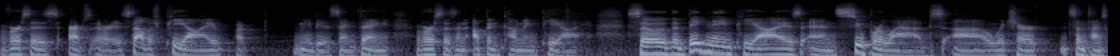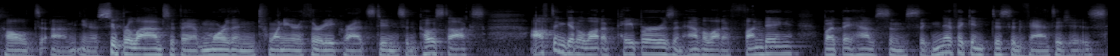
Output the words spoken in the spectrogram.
versus, or sorry, established PI, or maybe the same thing, versus an up and coming PI. So the big name PIs and super labs, uh, which are sometimes called um, you know super labs if they have more than 20 or 30 grad students and postdocs, often get a lot of papers and have a lot of funding, but they have some significant disadvantages.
